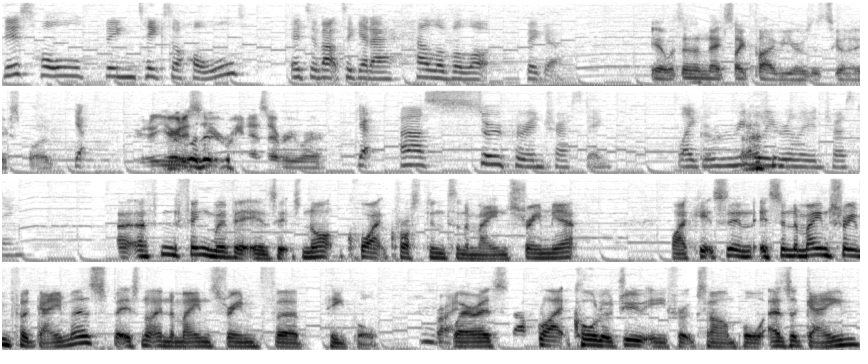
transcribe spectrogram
this whole thing takes a hold it's about to get a hell of a lot bigger yeah. Within the next like five years, it's gonna explode. Yeah. You're, you're gonna see arenas everywhere. yeah and that's super interesting like really think- really interesting I I think the thing with it is it's not quite crossed into the mainstream yet. Like it's in it's in the mainstream for gamers, but it's not in the mainstream for people. Right. Whereas stuff like Call of Duty, for example, as a game,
